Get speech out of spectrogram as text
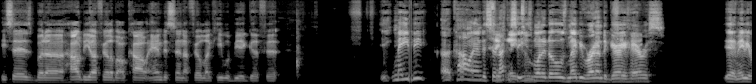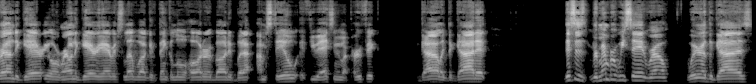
he says, but uh, how do y'all feel about Kyle Anderson? I feel like he would be a good fit. Maybe uh, Kyle Anderson. I can Six, see eight, he's one of those maybe right under Gary six, eight. Harris. Yeah, maybe right under Gary or around the Gary Harris level. I can think a little harder about it, but I, I'm still, if you ask me, my perfect guy, like the guy that this is. Remember, we said, Ro, where are the guys,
